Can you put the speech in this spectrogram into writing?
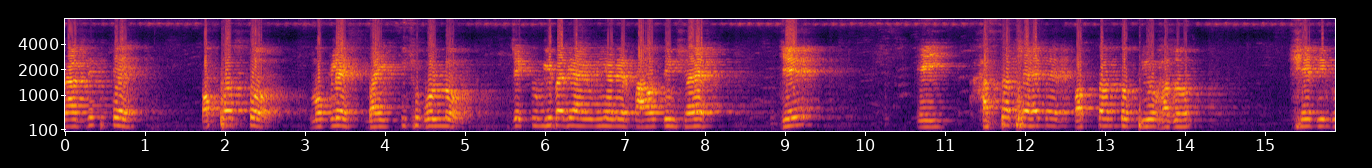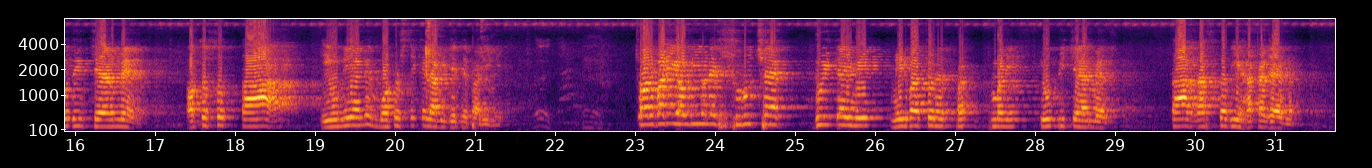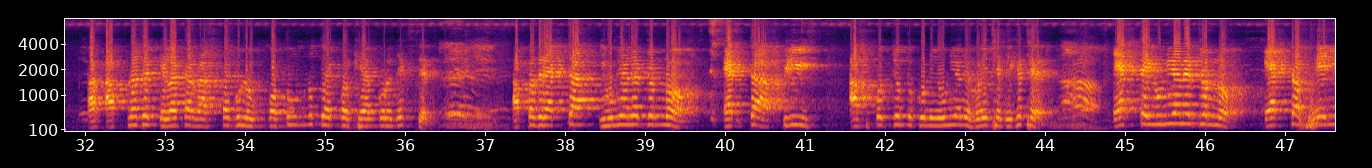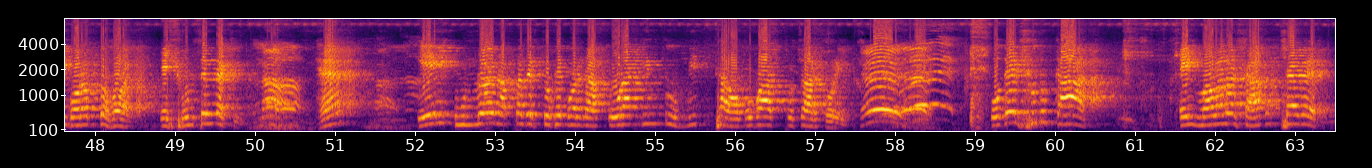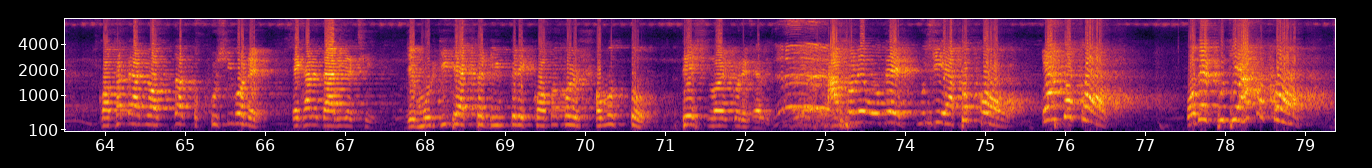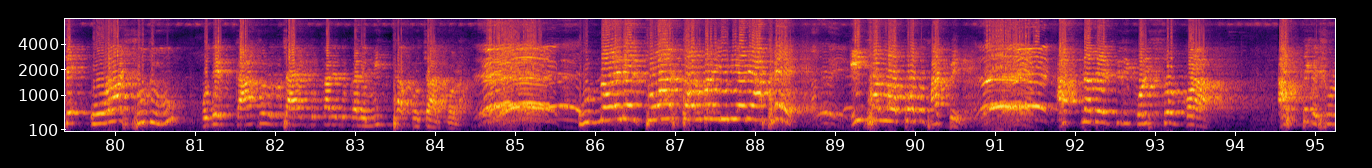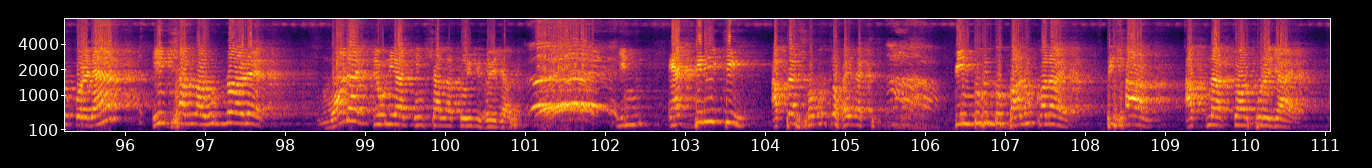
রাজনীতিতে অভ্যস্ত মোকলেশ ভাই কিছু বলল যে টুঙ্গিবাড়িয়া ইউনিয়নের বাহাউদ্দিন সাহেব যে এই হাসনাত সাহেবের অত্যন্ত প্রিয় ভাজন সে দীর্ঘদিন চেয়ারম্যান অথচ তা ইউনিয়নে মোটরসাইকেলে আমি যেতে পারিনি। চরবাড়ি ইউনিয়নের শুরু ছেদ দুই টাইমে নির্বাচনের মানে ইউপি চেয়ারম্যান তার রাস্তা দিয়ে হাঁটা যায় না। আর আপনাদের এলাকার রাস্তাগুলো কত উন্নত একবার খেয়াল করে দেখছেন? আপনাদের একটা ইউনিয়নের জন্য একটা ব্রিজ আজ পর্যন্ত কোন ইউনিয়নে হয়েছে দেখেছেন? একটা ইউনিয়নের জন্য একটা ফেরি বরাদ্দ হয় এ শুনছেন নাকি? হ্যাঁ? এই উন্নয়ন আপনাদের চোখে পড়ে না ওরা কিন্তু মিথ্যা অপবাদ প্রচার করে। ওদের শুধু কাজ। এই মাওলানা শাহাদ সাহেবের কথাটা আমি অত্যন্ত খুশি মনে এখানে দাঁড়িয়েছি যে মুরগিতে একটা ডিম পেরে কথা করে সমস্ত দেশ লয় করে ফেলে। আসলে ওদের পুঁজি এত কম এত কম, ওদের পুঁজি এত কম যে ওরা শুধু ওদের কাজ হলো চায়ের দোকানে দোকানে মিথ্যা প্রচার করা। উন্নয়নের জোয়ার চরমনা ইউনিয়নে আছে। ইনশাল্লাহ কত থাকবে। আপনাদের যদি পরিশ্রম করা আজ থেকে শুরু করে দেন ইনশাল্লাহ উন্নয়নের মডেল ইউনিয়ন ইনশাল্লাহ তৈরি হয়ে যাবে। একদিনই কি আপনার সমুদ্র হয় নাকি? বিন্দু বিন্দু বালু কণায় বিশাল আপনার চর পড়ে যায়।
